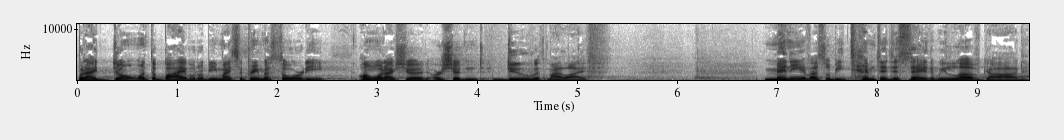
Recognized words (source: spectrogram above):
but I don't want the Bible to be my supreme authority on what I should or shouldn't do with my life? Many of us will be tempted to say that we love God,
